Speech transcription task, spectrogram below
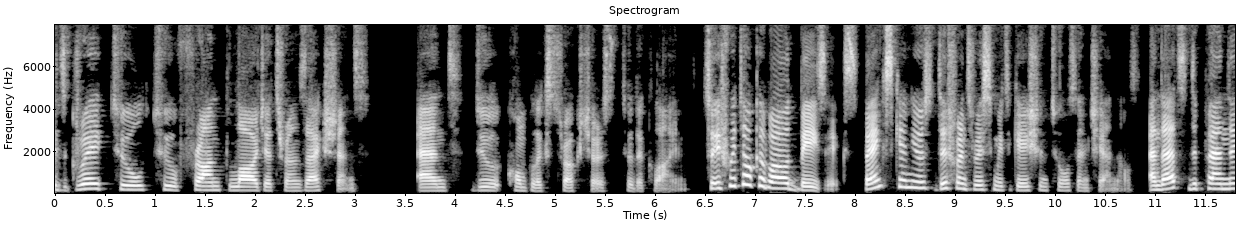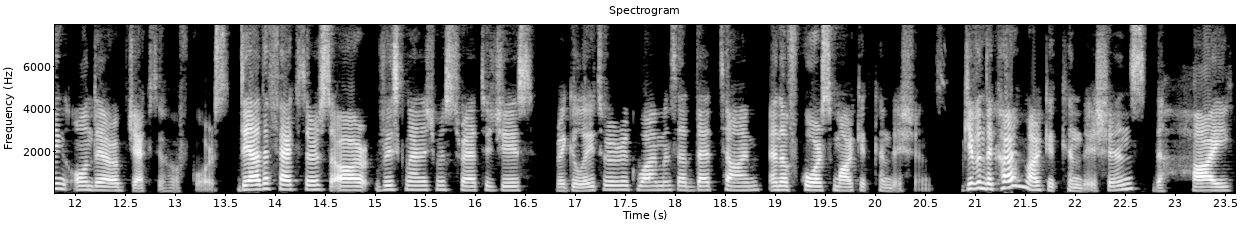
it's great tool to front larger transactions and do complex structures to the client. So if we talk about basics, banks can use different risk mitigation tools and channels. And that's depending on their objective, of course. The other factors are risk management strategies, regulatory requirements at that time, and of course, market conditions. Given the current market conditions, the high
